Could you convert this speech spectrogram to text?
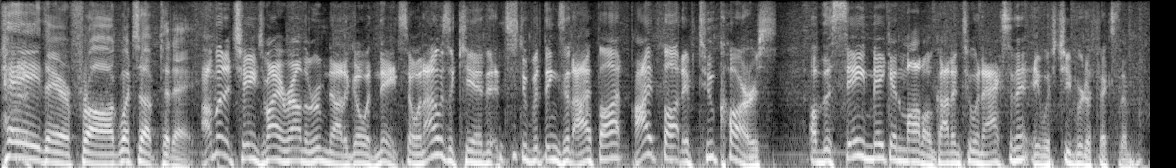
Hey there, Frog. What's up today? I'm going to change my around the room now to go with Nate. So when I was a kid, stupid things that I thought. I thought if two cars of the same make and model got into an accident, it was cheaper to fix them.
